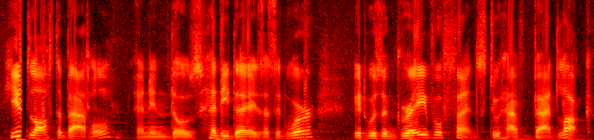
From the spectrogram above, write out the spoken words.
He had lost a battle, and in those heady days, as it were, it was a grave offense to have bad luck.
